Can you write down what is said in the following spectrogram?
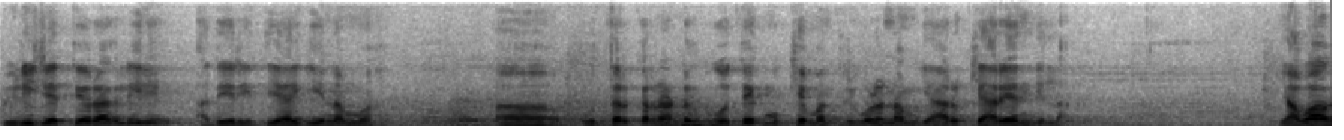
ಪಿ ಡಿ ಜೆತ್ತಿಯವರಾಗಲಿ ಅದೇ ರೀತಿಯಾಗಿ ನಮ್ಮ ಉತ್ತರ ಕರ್ನಾಟಕ ಬಹುತೇಕ ಮುಖ್ಯಮಂತ್ರಿಗಳು ನಮ್ಗೆ ಯಾರೂ ಕ್ಯಾರೆ ಅಂದಿಲ್ಲ. ಯಾವಾಗ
